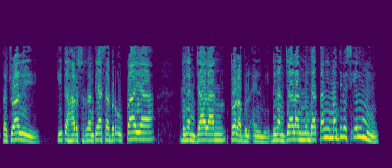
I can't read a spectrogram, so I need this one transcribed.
kecuali kita harus senantiasa berupaya dengan jalan tolabul ilmi dengan jalan mendatangi majelis ilmu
